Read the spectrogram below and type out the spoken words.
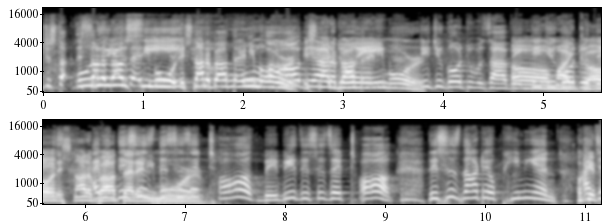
just it's not you about that anymore. It's not about that anymore. It's not about that anymore. Did you go to Zabik? Oh Did you my go to God, this? it's not about I mean, this that is, anymore. This is a talk, baby. This is a talk. This is not an opinion. Okay, I just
